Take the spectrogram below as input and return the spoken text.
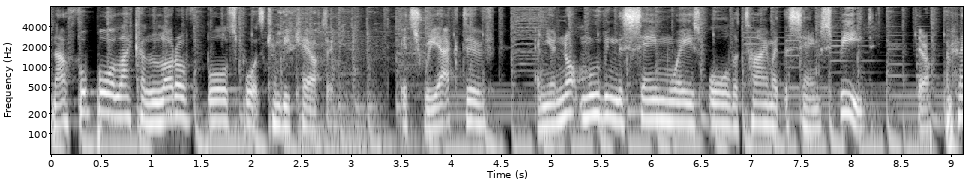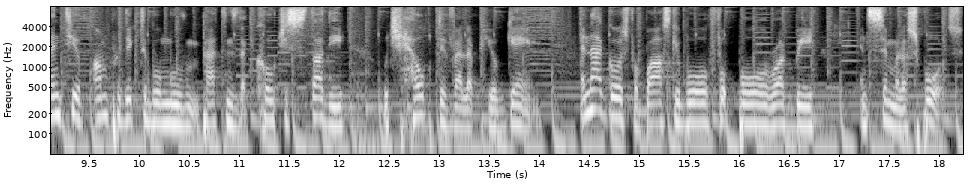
Now, football, like a lot of ball sports, can be chaotic. It's reactive, and you're not moving the same ways all the time at the same speed. There are plenty of unpredictable movement patterns that coaches study, which help develop your game. And that goes for basketball, football, rugby, and similar sports.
